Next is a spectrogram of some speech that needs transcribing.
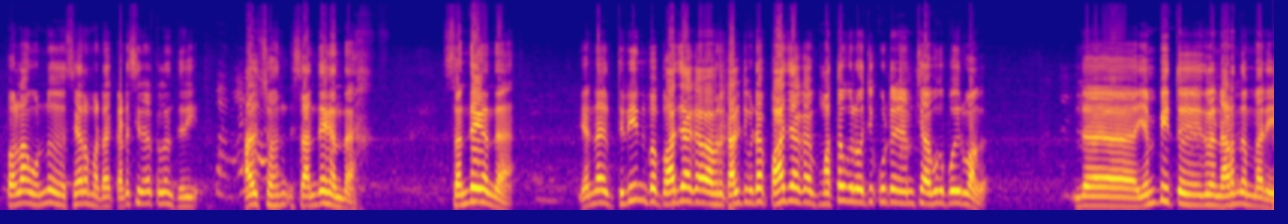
இப்போல்லாம் ஒன்றும் சேர மாட்டாங்க. கடைசி நேரத்தில் தெரியும். அது சொந்த சந்தேகம்தான். சந்தேகம்தான். ஏன்னா திடீர்னு இப்போ பாஜக அவர் கழட்டி விட்டால் பாஜக மற்றவங்களை வச்சு கூட்டணி அமைச்சு அவங்க போயிடுவாங்க இந்த எம்பி இதில் நடந்த மாதிரி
